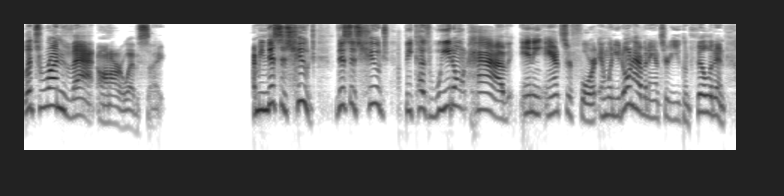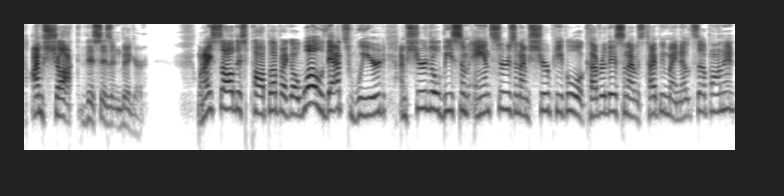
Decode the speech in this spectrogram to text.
let's run that on our website. I mean, this is huge. This is huge because we don't have any answer for it. And when you don't have an answer, you can fill it in. I'm shocked this isn't bigger. When I saw this pop up, I go, whoa, that's weird. I'm sure there'll be some answers and I'm sure people will cover this. And I was typing my notes up on it.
